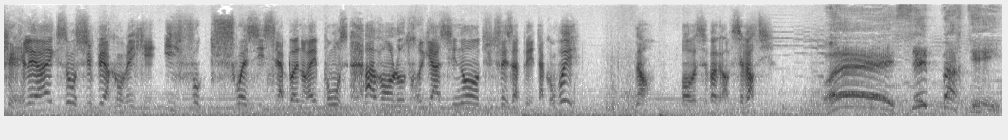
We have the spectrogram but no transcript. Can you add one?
Ok, les règles sont super compliquées. Il faut que tu choisisses la bonne réponse avant l'autre gars, sinon tu te fais zapper, t'as compris? Non. Bon, bah, c'est pas grave, c'est parti. Ouais, c'est parti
